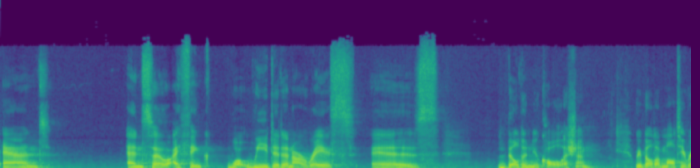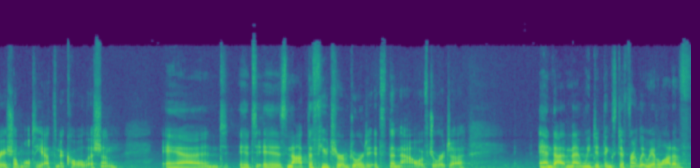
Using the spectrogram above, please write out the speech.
And, and so I think what we did in our race is build a new coalition. We built a multiracial, multi ethnic coalition. And it is not the future of Georgia, it's the now of Georgia. And that meant we did things differently. We have a lot of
